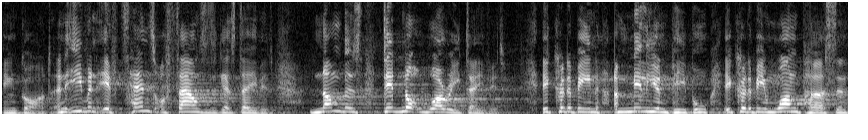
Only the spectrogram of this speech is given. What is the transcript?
in God. And even if tens of thousands against David, numbers did not worry David. It could have been a million people, it could have been one person.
